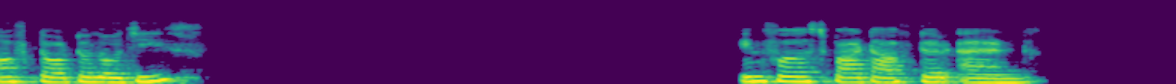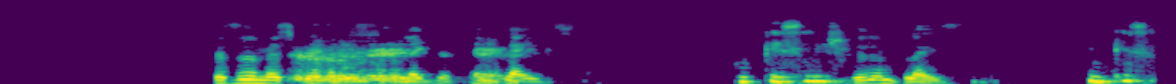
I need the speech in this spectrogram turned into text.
of tautologies? In first part after and. This is a misprint like this, implies. Okay, sir. This implies. Okay, sir.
